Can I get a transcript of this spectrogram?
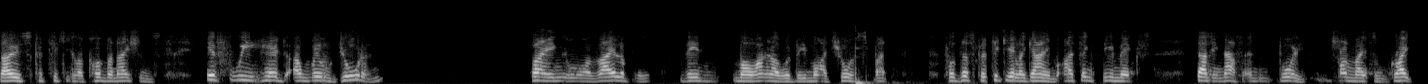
those particular combinations. If we had a Will Jordan playing or available, then Mo'unga would be my choice. But for this particular game, I think DMAC's done enough. And boy, John made some great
